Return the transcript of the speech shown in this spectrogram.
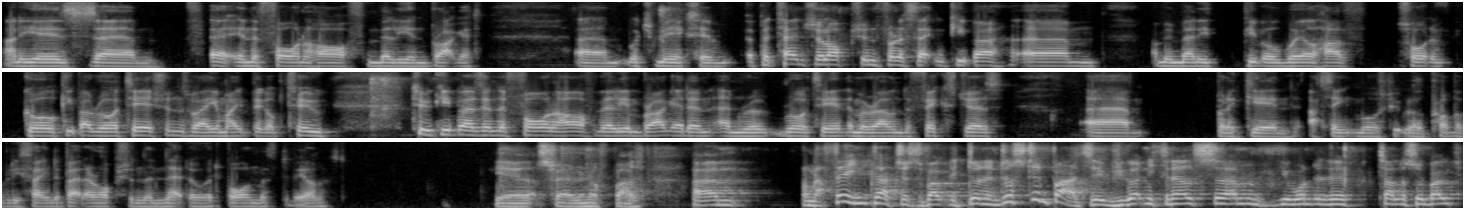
and he is um, uh, in the four and a half million bracket um, which makes him a potential option for a second keeper. Um, I mean, many people will have sort of goalkeeper rotations where you might pick up two two keepers in the four and a half million bracket and, and ro- rotate them around the fixtures. Um, but again, I think most people will probably find a better option than Neto at Bournemouth, to be honest. Yeah, that's fair enough, Baz. Um, and I think that's just about it done and dusted, Baz. Have you got anything else um, you wanted to tell us about?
